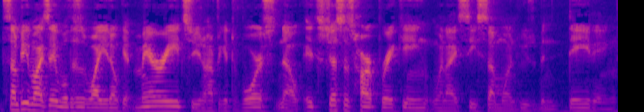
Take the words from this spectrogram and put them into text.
some people might say, well, this is why you don't get married, so you don't have to get divorced. No, it's just as heartbreaking when I see someone who's been dating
